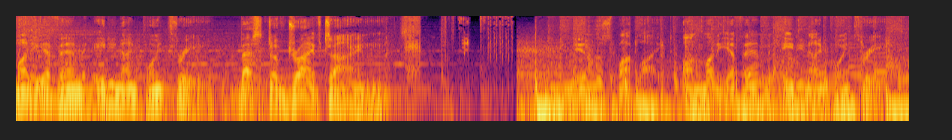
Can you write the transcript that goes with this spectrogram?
Money FM 89.3, best of drive time. In the spotlight on Money FM 89.3.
